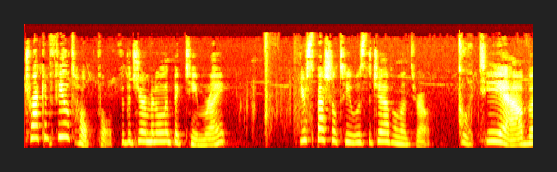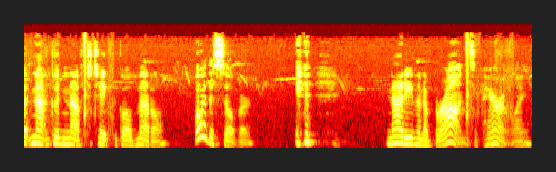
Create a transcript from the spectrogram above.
track and field hopeful for the German Olympic team, right? Your specialty was the javelin throw. Good. Yeah, but not good enough to take the gold medal. Or the silver. not even a bronze, apparently.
